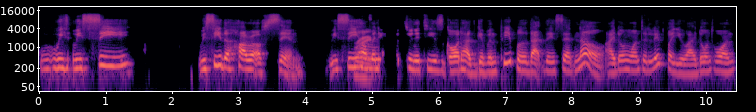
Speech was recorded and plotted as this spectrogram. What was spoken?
we we see we see the horror of sin. We see right. how many opportunities God had given people that they said, No, I don't want to live for you. I don't want,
